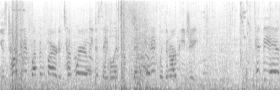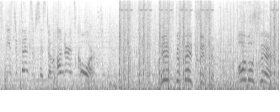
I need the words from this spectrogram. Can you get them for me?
Use targeted weapon fire to temporarily disable it, then hit it with an RPG. Hit the ASP's defensive system under its core. Hit its defense system! Almost there!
